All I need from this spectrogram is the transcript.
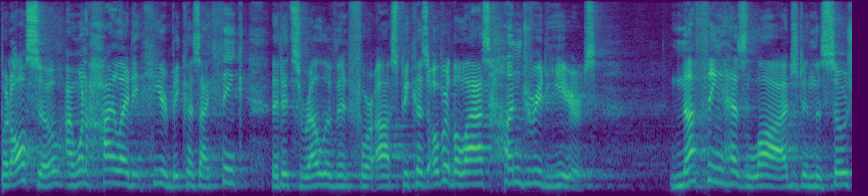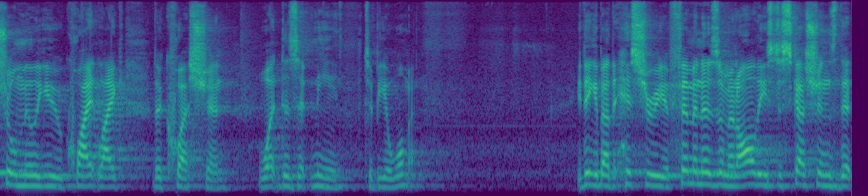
But also, I want to highlight it here because I think that it's relevant for us. Because over the last hundred years, nothing has lodged in the social milieu quite like the question what does it mean to be a woman? You think about the history of feminism and all these discussions that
